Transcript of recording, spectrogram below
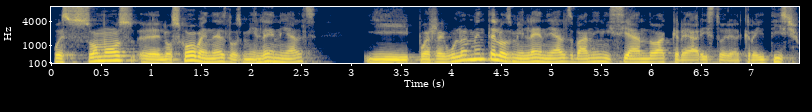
pues somos eh, los jóvenes, los millennials, y pues regularmente los millennials van iniciando a crear historial crediticio.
